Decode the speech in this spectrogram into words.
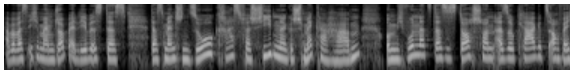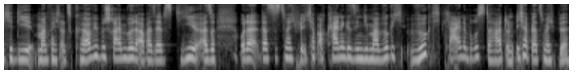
Aber was ich in meinem Job erlebe, ist, dass, dass Menschen so krass verschiedene Geschmäcker haben. Und mich wundert dass es doch schon, also klar gibt's auch welche, die man vielleicht als curvy beschreiben würde, aber selbst die, also, oder das ist zum Beispiel, ich habe auch keine gesehen, die mal wirklich, wirklich kleine Brüste hat. Und ich habe ja zum Beispiel,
